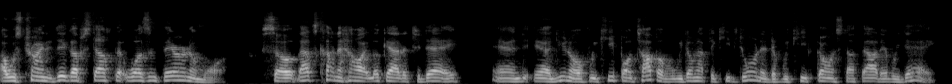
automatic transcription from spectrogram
I was trying to dig up stuff that wasn't there no more. So that's kind of how I look at it today. And and you know, if we keep on top of it, we don't have to keep doing it if we keep throwing stuff out every day,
